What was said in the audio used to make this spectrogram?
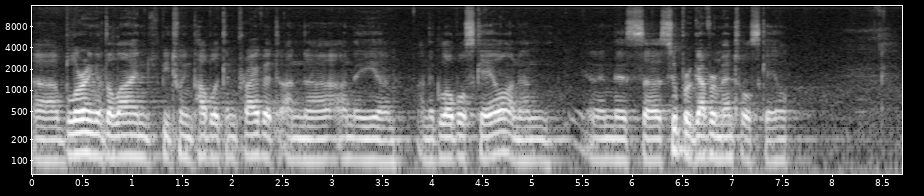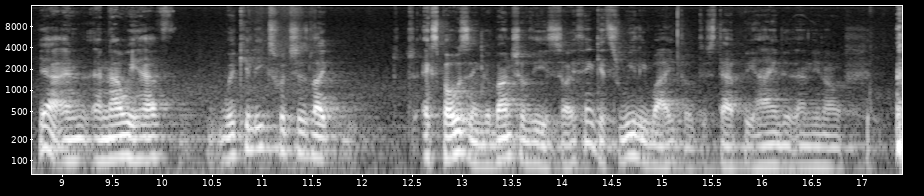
uh, blurring of the line between public and private on, uh, on, the, um, on the global scale and on and this uh, super governmental scale. Yeah, and, and now we have WikiLeaks, which is like exposing a bunch of these. So I think it's really vital to step behind it and you know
